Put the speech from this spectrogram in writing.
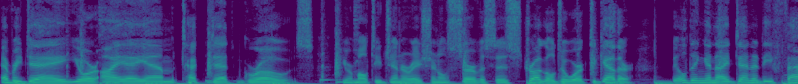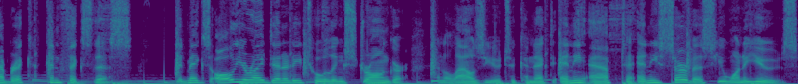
Every day, your IAM tech debt grows. Your multi generational services struggle to work together. Building an identity fabric can fix this. It makes all your identity tooling stronger and allows you to connect any app to any service you want to use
